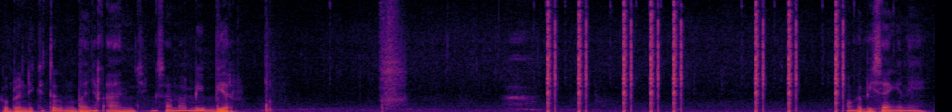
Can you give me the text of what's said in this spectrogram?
Goblin dikit tuh banyak anjing sama bibir. Oh nggak bisa yang ini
